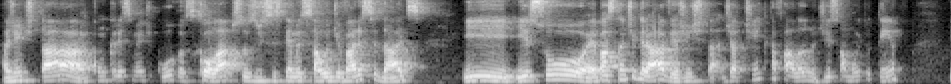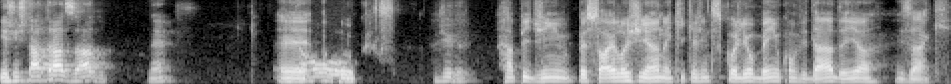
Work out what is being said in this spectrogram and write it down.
A gente está com crescimento de curvas, colapsos de sistemas de saúde de várias cidades, e isso é bastante grave. A gente tá, já tinha que estar tá falando disso há muito tempo, e a gente está atrasado, né? É, então, Lucas, diga. Rapidinho, o pessoal elogiando aqui que a gente escolheu bem o convidado aí, ó, Isaac.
